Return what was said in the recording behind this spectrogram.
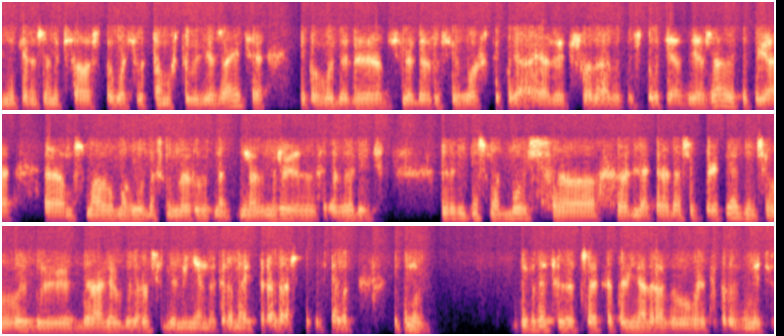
некий раньше написала что вось вот тому что вы з'язджаете типа вы для беларусі горш типа я я запишу да что вот я з'язджаю типа я могу могу на на межу зрабіць зрабіць нашмат больш для перадачы перапязней чым вы бы збіралі ў беларусі для мяне на перамай перадачки то есть я вот ну, человек павінен адразу ввогуле разумець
